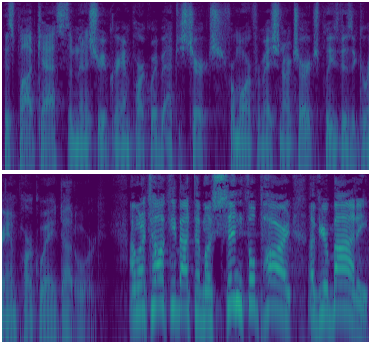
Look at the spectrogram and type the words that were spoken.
This podcast is a ministry of Grand Parkway Baptist Church. For more information on our church, please visit grandparkway.org. I want to talk to you about the most sinful part of your body.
